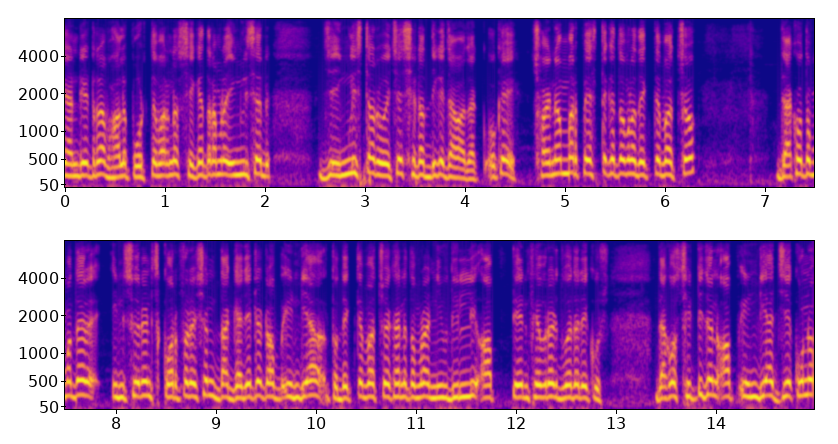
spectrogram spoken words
ক্যান্ডিডেটরা ভালো পড়তে পারে না, সেক্ষেত্রে আমরা ইংলিশের, যে ইংলিশটা রয়েছে, সেটার দিকে যাওয়া যাক, ওকে? ছয় নম্বর পেজ থেকে তোমরা দেখতে পাচ্ছ, দেখো তোমাদের insurance corporation the gazetted of India তো দেখতে পাচ্ছ এখানে তোমরা New Delhi of ten February দু হাজার একুশ। দেখো সিটিজেন অফ ইন্ডিয়া যে কোনো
